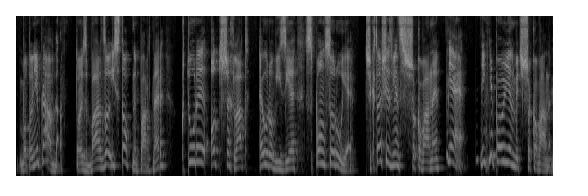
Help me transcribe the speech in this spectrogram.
bo to nieprawda. To jest bardzo istotny partner, który od trzech lat Eurowizję sponsoruje. Czy ktoś jest więc zszokowany? Nie. Nikt nie powinien być szokowany.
